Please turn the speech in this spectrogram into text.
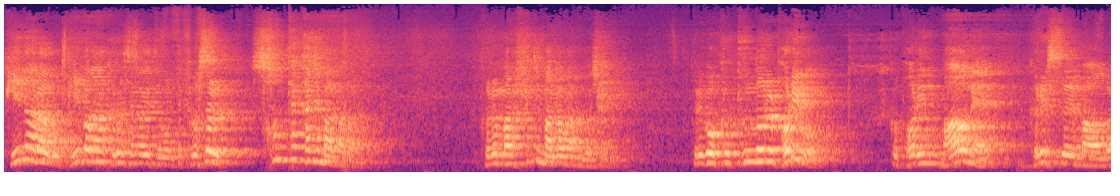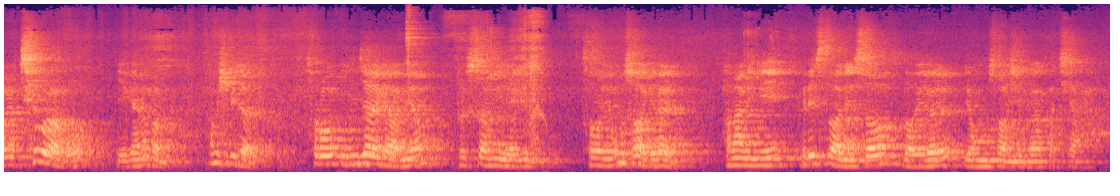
비난하고 비방하는 그런 생각이 들어올 때 그것을 선택하지 말라고 하는 거예요. 그런 말 하지 말라고 하는 것입니다. 그리고 그 분노를 버리고 그 버린 마음에 그리스도의 마음을 채우라고 얘기하는 겁니다. 32절 서로 인자하게 하며 불쌍히 여기고 서로 용서하기를 하나님이 그리스도 안에서 너희를 용서하신 것 같이 하라.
